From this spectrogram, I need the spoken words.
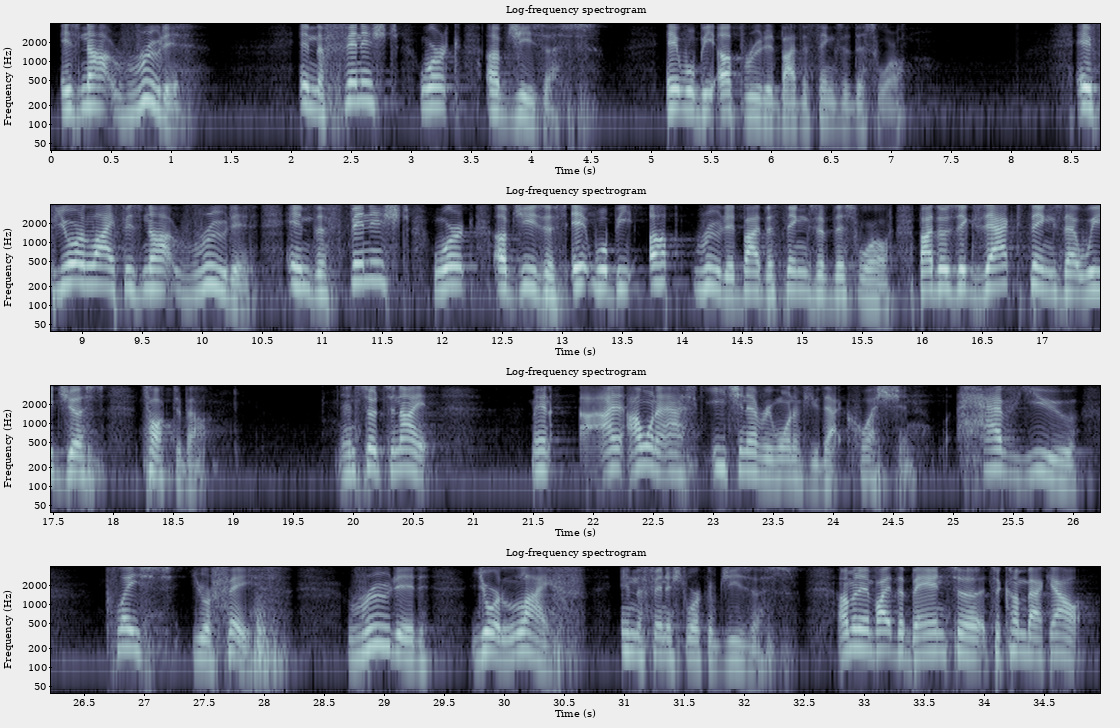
is not rooted in the finished work of Jesus, it will be uprooted by the things of this world. If your life is not rooted in the finished work of Jesus, it will be uprooted by the things of this world, by those exact things that we just talked about. And so tonight, man, I, I want to ask each and every one of you that question Have you placed your faith, rooted your life in the finished work of Jesus? I'm going to invite the band to, to come back out.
